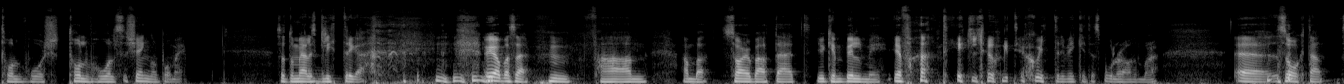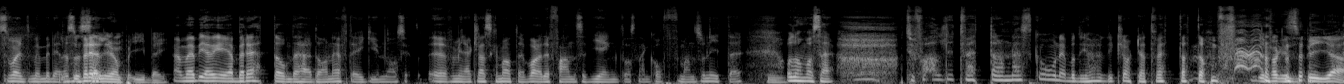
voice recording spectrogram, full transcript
12 håls, 12 hålskängor på mig. Så att de är alldeles glittriga. och jag bara så här, hmm, fan. Han bara, sorry about that, you can bill me. Jag bara, det är lugnt, jag skiter i vilket, jag spolar av dem bara. Eh, så åkte han, så var det inte mer med det. Men Så så säljer de på Ebay. ja, men jag, jag berättade om det här dagen efter jag gick i gymnasiet. Eh, för mina klasskamrater, bara det fanns ett gäng då, såna gothmansoniter. Mm. Och de var så här, du får aldrig tvätta de där skorna. Jag bara, "Ja, det är klart jag har tvättat dem. Det är faktiskt spya.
